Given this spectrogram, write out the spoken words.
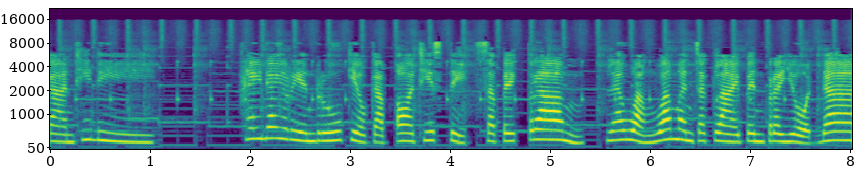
การณ์ที่ดี ให้ได้เรียนรู้เกี่ยวกับออทิสติกสเปกตรัม และหวังว่ามันจะกลายเป็นประโยชน์ได้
